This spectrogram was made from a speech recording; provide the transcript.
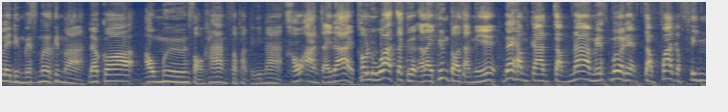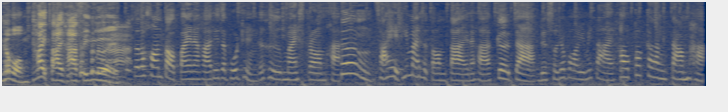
ก็เลยดึงเมสเมอร์ขึ้นมา แล้วก็เอามือสองข้างสัมผัสไปที่หน้าเขาอ่านใจได้เขารู้ว่าจะเกิดอะไรขึ้นต่อจากนี้ ได้ทำการจับหน้าเมสเมอร์เนี่ยจับฟาดกับซิงค์ครับผมให้ตายคาซิงค์เลยตัวละครต่อไปนะคะที่จะพูดถึงก็คือ My Storm ค่ะ ซึ่งสาเหตุที่ My Storm ตายนะคะ เกิดจาก The Soldier Boy ยังไม่ตาย เขาก็กำลังตามหา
